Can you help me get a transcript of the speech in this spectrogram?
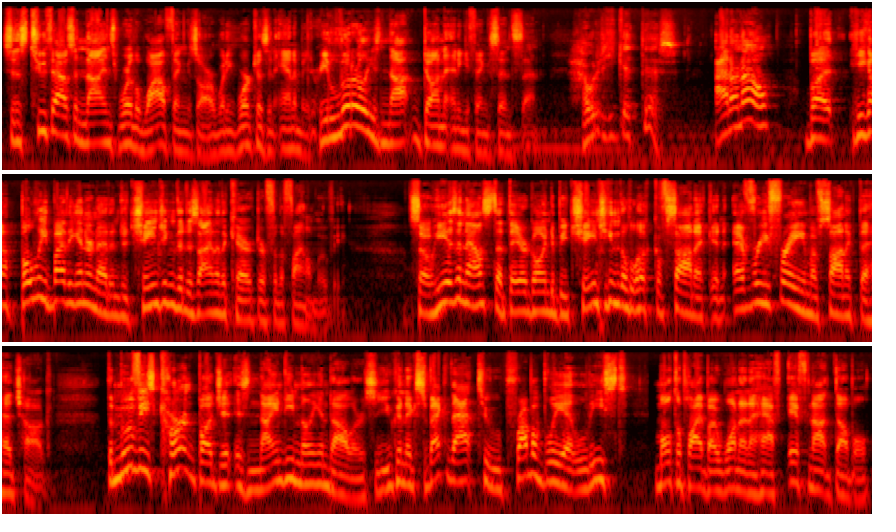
since 2009's Where the Wild Things Are when he worked as an animator. He literally has not done anything since then. How did he get this? I don't know, but he got bullied by the internet into changing the design of the character for the final movie. So he has announced that they are going to be changing the look of Sonic in every frame of Sonic the Hedgehog. The movie's current budget is $90 million, so you can expect that to probably at least multiply by one and a half, if not double.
